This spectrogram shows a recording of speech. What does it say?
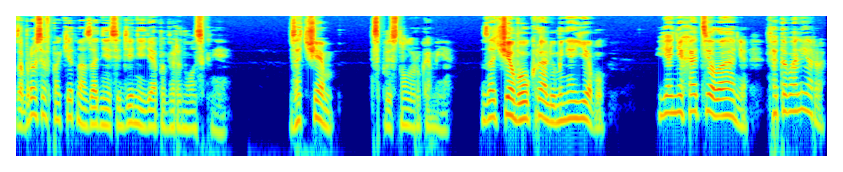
Забросив пакет на заднее сиденье, я повернулась к ней. «Зачем?» Сплеснула руками я. «Зачем вы украли у меня Еву?» «Я не хотела, Аня. Это Валера.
